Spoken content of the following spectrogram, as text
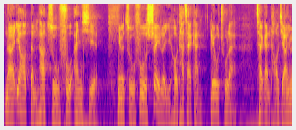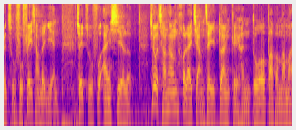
那要等他祖父安歇，因为祖父睡了以后，他才敢溜出来。才敢逃家，因为祖父非常的严，所以祖父安歇了。所以我常常后来讲这一段给很多爸爸妈妈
